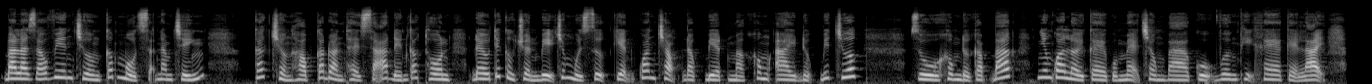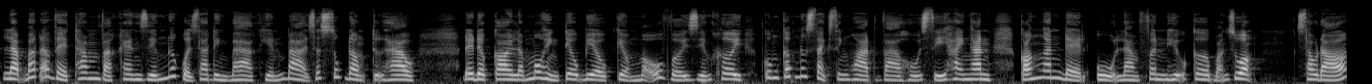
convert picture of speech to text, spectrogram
bà là giáo viên trường cấp 1 xã Nam Chính. Các trường học, các đoàn thể xã đến các thôn đều tích cực chuẩn bị cho một sự kiện quan trọng đặc biệt mà không ai được biết trước. Dù không được gặp bác, nhưng qua lời kể của mẹ chồng bà, cụ Vương Thị Khe kể lại là bác đã về thăm và khen giếng nước của gia đình bà khiến bà rất xúc động tự hào. Đây được coi là mô hình tiêu biểu kiểu mẫu với giếng khơi, cung cấp nước sạch sinh hoạt và hố xí hai ngăn, có ngăn để ủ làm phân hữu cơ bón ruộng. Sau đó,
